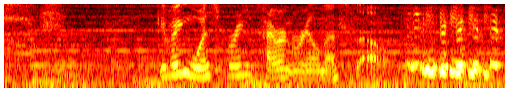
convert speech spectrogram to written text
Giving Whispering Tyrant realness, though.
